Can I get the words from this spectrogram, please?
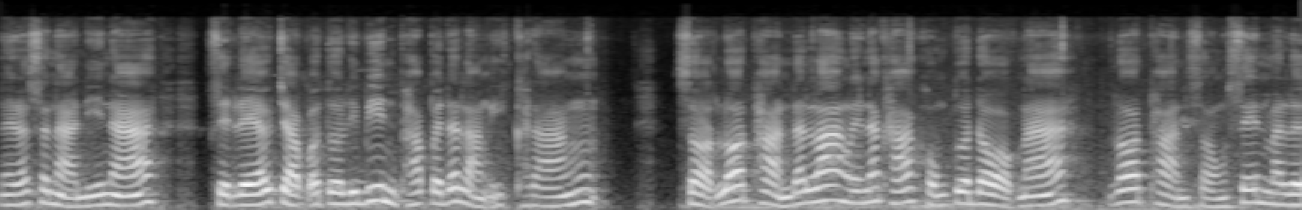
ในลักษณะนี้นะ เสร็จแล้วจับเอาตัวริบบิ้นพับไปด้านหลังอีกครั้ง สอดลอดผ่านด้านล่างเลยนะคะ ของตัวดอกนะ ลอดผ่านสองเส้นมาเล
